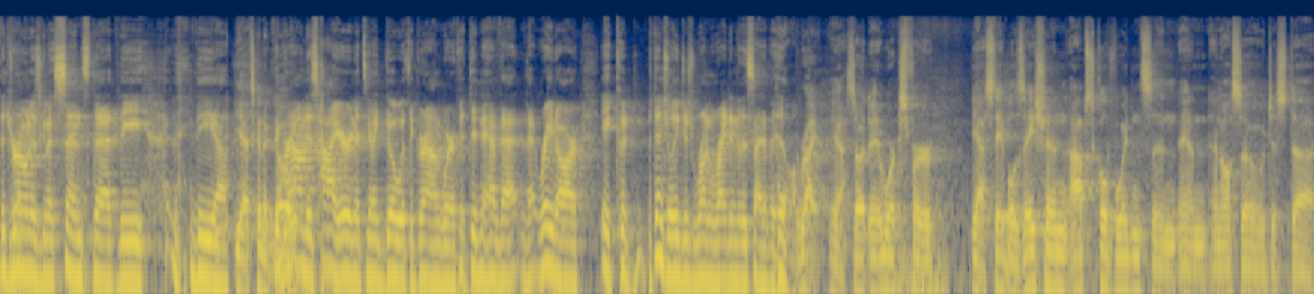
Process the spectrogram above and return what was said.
the drone is going to sense that the the uh, yeah it's going to the ground is higher and it's going to go with the ground. Where if it didn't have that that radar, it could potentially just run right into the side of a hill. Right. Yeah. So it, it works for yeah stabilization, obstacle avoidance, and and and also just uh,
